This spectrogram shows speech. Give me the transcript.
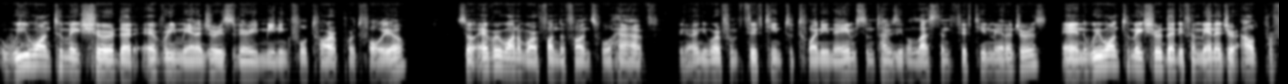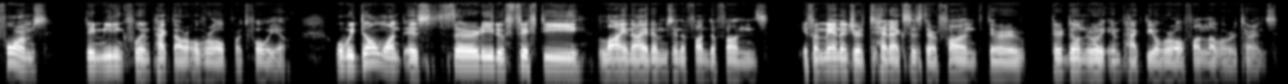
we want to make sure that every manager is very meaningful to our portfolio. So every one of our fund of funds will have you know, anywhere from 15 to 20 names, sometimes even less than 15 managers. And we want to make sure that if a manager outperforms, they meaningfully impact our overall portfolio. What we don't want is 30 to 50 line items in a fund of funds. If a manager 10x's their fund, they're, they don't really impact the overall fund level returns.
